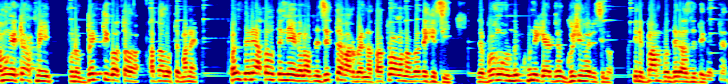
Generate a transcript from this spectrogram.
এবং এটা আপনি কোনো ব্যক্তিগত আদালতে মানে ফৌজদারি আদালতে নিয়ে গেল, আপনি জিততে পারবেন না। তার প্রমাণ আমরা দেখেছি যে বঙ্গবন্ধুর খুনিকে একজন ঘুষি মেরেছিল। তিনি বামপন্থী রাজনীতি করতেন।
